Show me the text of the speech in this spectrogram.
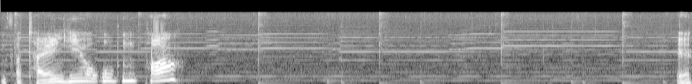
und verteilen hier oben ein paar. Okay.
